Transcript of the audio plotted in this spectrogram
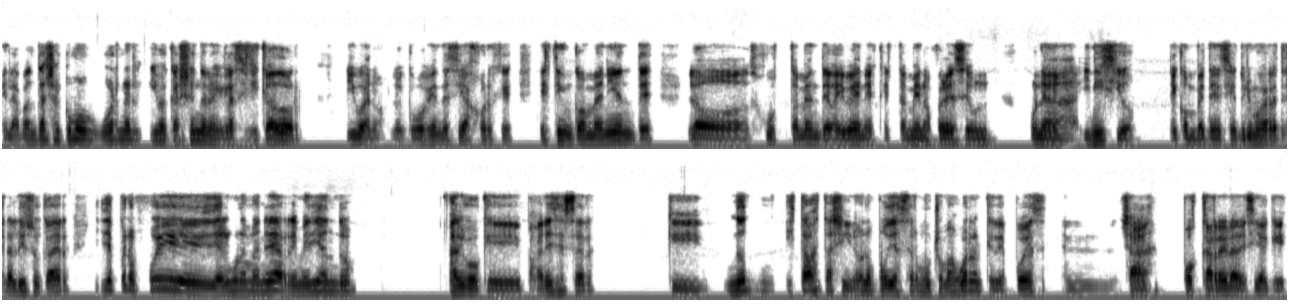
en la pantalla, cómo Warner iba cayendo en el clasificador, y bueno, lo que vos bien decías, Jorge, este inconveniente, los justamente vaivenes que también ofrece un inicio de competencia de turismo carretera, lo hizo caer y después lo fue de alguna manera remediando algo que parece ser que no estaba hasta allí, ¿no? No podía hacer mucho más Warner, que después, en, ya post carrera, decía que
